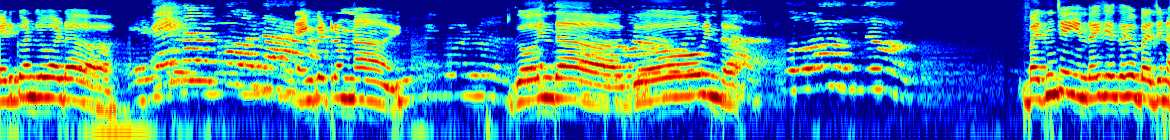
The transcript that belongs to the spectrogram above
ఏడుకొండల వాడ? వెంకటరమణ గోవింద గోవింద. భజన చెయ్యి ఇందాక చేసాక భజన.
